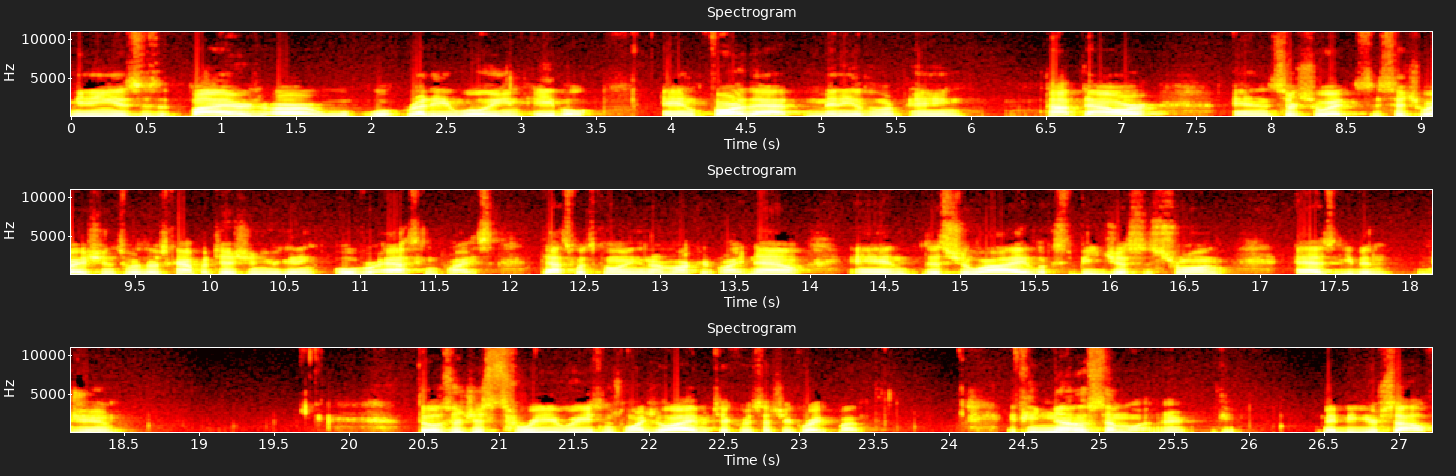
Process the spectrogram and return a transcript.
Meaning is, is that buyers are ready, willing, and able. And for that, many of them are paying top dollar and in situations where there's competition, you're getting over asking price. That's what's going in our market right now, and this July looks to be just as strong as even June. Those are just three reasons why July in particular is such a great month. If you know someone, you, maybe yourself,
